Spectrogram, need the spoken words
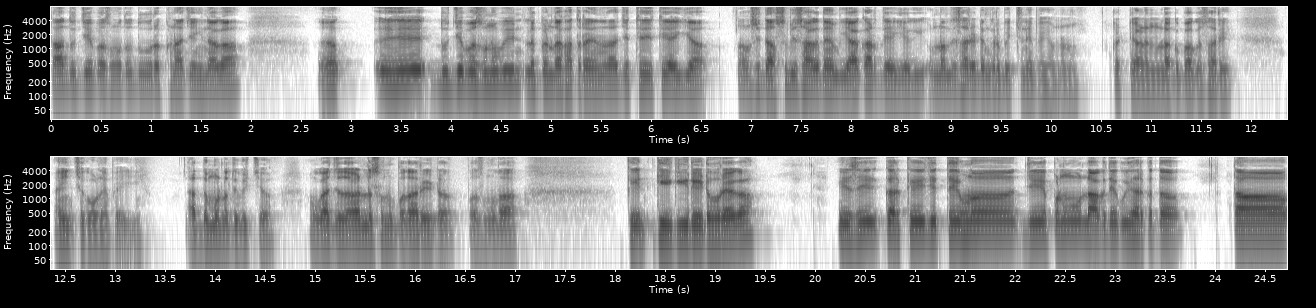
ਤਾਂ ਦੂਜੇ ਪਸ਼ੂਆਂ ਤੋਂ ਦੂਰ ਰੱਖਣਾ ਚਾਹੀਦਾਗਾ ਇਹ ਦੂਜੇ ਪਸ਼ੂ ਨੂੰ ਵੀ ਲੱਗਣ ਦਾ ਖਤਰਾ ਰਹਿੰਦਾ ਜਿੱਥੇ ਜਿੱਥੇ ਆਈ ਆ। ਅਸੀਂ ਦੱਸ ਵੀ ਸਕਦੇ ਹਾਂ ਵੀ ਆਹ ਘਰ ਦੇ ਆਈ ਹੈਗੀ, ਉਹਨਾਂ ਦੇ ਸਾਰੇ ਡੰਗਰ ਵੇਚਣੇ ਪਏ ਉਹਨਾਂ ਨੂੰ। ਕੱਟੇ ਵਾਲਿਆਂ ਨੂੰ ਲਗਭਗ ਸਾਰੇ ਐਂ ਚਕਾਉਣੇ ਪਏ ਜੀ। ਅੱਧ ਮੁੱਲ ਦੇ ਵਿੱਚ। ਉਹ ਅੱਜ ਦਾ ਤੁਹਾਨੂੰ ਪਤਾ ਰੇਟ ਪਸ਼ੂਆਂ ਦਾ ਕੀ ਕੀ ਕੀ ਰੇਟ ਹੋ ਰਿਹਾ ਹੈਗਾ ਇਸੇ ਕਰਕੇ ਜਿੱਥੇ ਹੁਣ ਜੇ ਆਪਾਂ ਨੂੰ ਲੱਗਦੇ ਕੋਈ ਹਰਕਤ, ਤਾਂ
